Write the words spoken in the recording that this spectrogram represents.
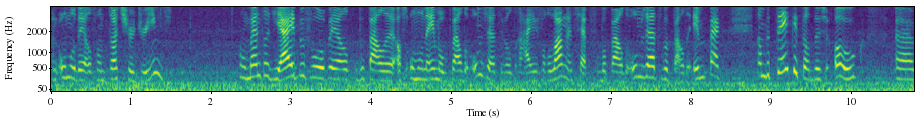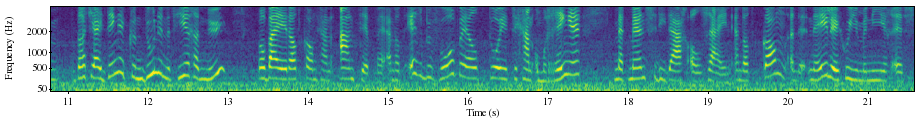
een onderdeel van Touch Your Dreams. Op het moment dat jij bijvoorbeeld bepaalde, als ondernemer bepaalde omzetten wil draaien, verlangens hebt voor bepaalde omzetten, bepaalde impact, dan betekent dat dus ook um, dat jij dingen kunt doen in het hier en nu, waarbij je dat kan gaan aantippen. En dat is bijvoorbeeld door je te gaan omringen met mensen die daar al zijn. En dat kan een hele goede manier is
